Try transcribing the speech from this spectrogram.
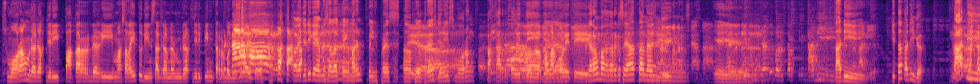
semua orang mendadak jadi pakar dari masalah itu di Instagram dan mendadak jadi pinter bagi gua itu. Oh, jadi kayak misalnya kayak kemarin pilpres eh, Iya. pilpres jadi semua orang pakar politik. Ah, pakar ya. politik. Sekarang pakar kesehatan anjing. Iya iya iya. ilmunya tuh baru searching tadi Tadi. Kita tadi enggak? Tadi.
